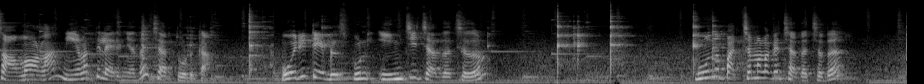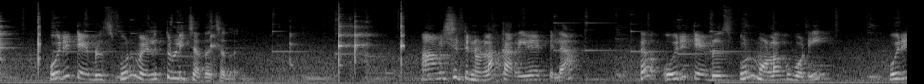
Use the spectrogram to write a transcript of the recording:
സവാള നീളത്തിലരിഞ്ഞത് ചേർത്ത് കൊടുക്കാം. ഒരു ടേബിൾ സ്പൂൺ ഇഞ്ചി ചതച്ചതും മൂന്ന് പച്ചമുളക് ചതച്ചത് ഒരു ടേബിൾ സ്പൂൺ വെളുത്തുള്ളി ചതച്ചത്. ആവശ്യത്തിനുള്ള കറിവേപ്പില ഒരു ടേബിൾ സ്പൂൺ മുളക് പൊടി ഒരു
